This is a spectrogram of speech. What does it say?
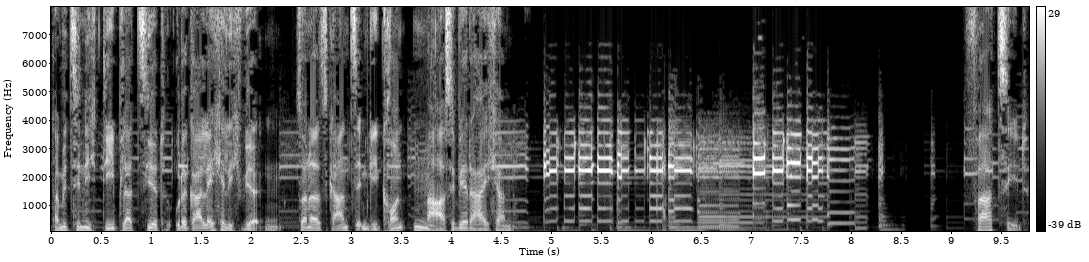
damit sie nicht deplatziert oder gar lächerlich wirken, sondern das Ganze im gekonnten Maße bereichern. Fazit.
